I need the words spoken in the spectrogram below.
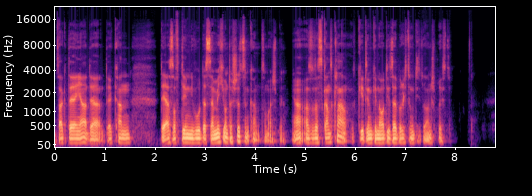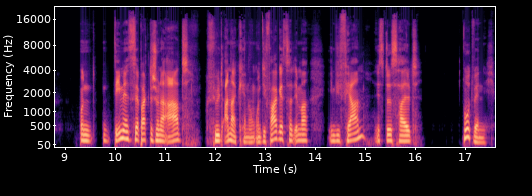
sagt er ja, der, der kann, der ist auf dem Niveau, dass er mich unterstützen kann, zum Beispiel. Ja, also das ist ganz klar. Es geht in genau dieselbe Richtung, die du ansprichst. Und dem ist es ja praktisch eine Art gefühlt Anerkennung. Und die Frage ist halt immer, inwiefern ist es halt notwendig?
